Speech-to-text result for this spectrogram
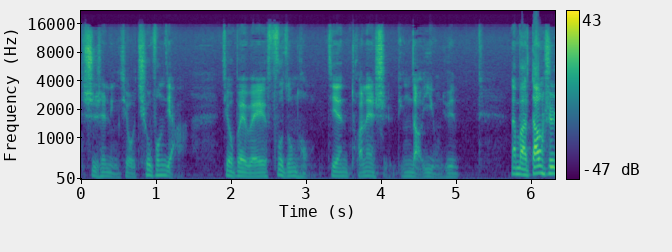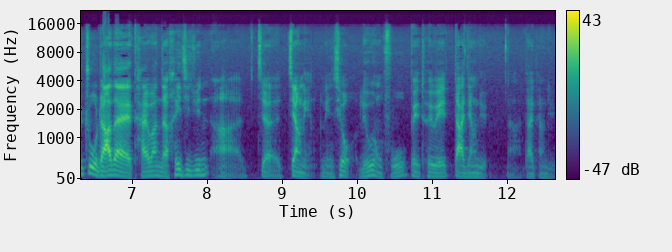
士绅领袖邱逢甲，就被为副总统兼团练使，领导义勇军。那么当时驻扎在台湾的黑旗军啊这将领领袖刘永福被推为大将军啊大将军。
